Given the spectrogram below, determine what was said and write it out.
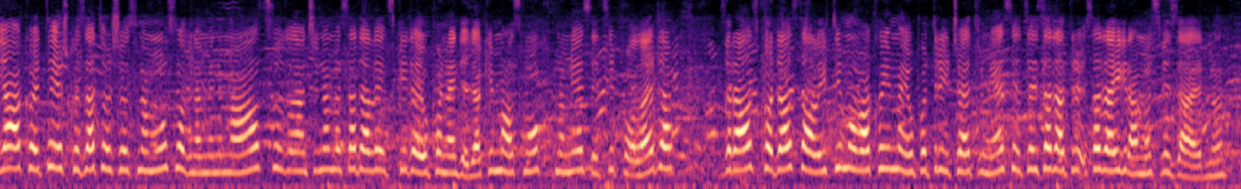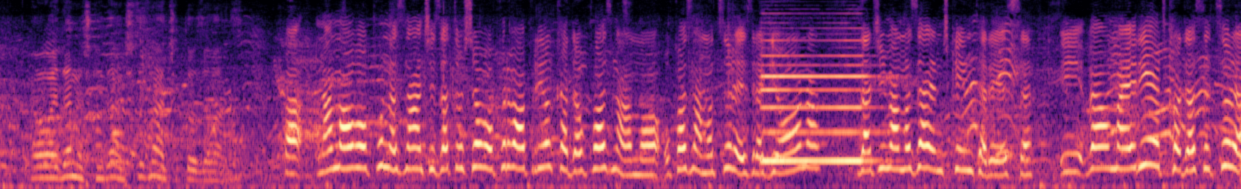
jako je teško zato što su nam uslovi na minimalcu, znači nama sada led skidaju u ponedjeljak. Imali smo ukupno mjesec i pol leda, za razliku od ostalih timova koji imaju po 3-4 mjeseca i sada, sada igramo svi zajedno. A ovaj današnji dan, što znači to za vas? Pa nama ovo puno znači zato što je ovo prva prilika da upoznamo, upoznamo cure iz regiona, znači imamo zajedničke interese i veoma je rijetko da se cure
